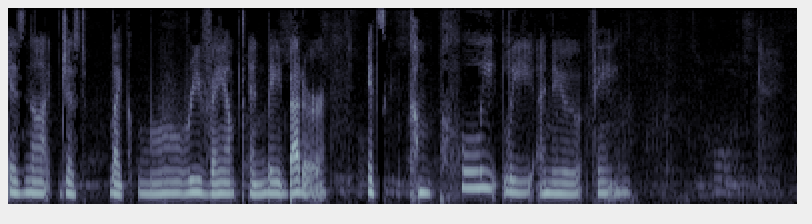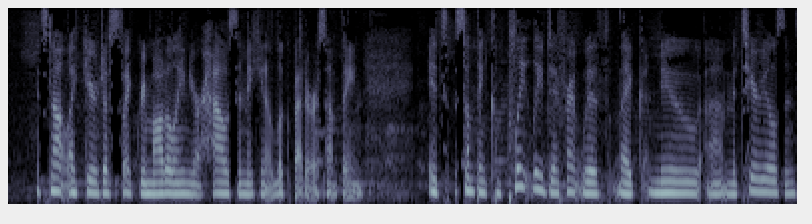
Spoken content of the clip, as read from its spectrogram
is not just like revamped and made better, it's completely a new thing. It's not like you're just like remodeling your house and making it look better or something. It's something completely different with like new uh, materials and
